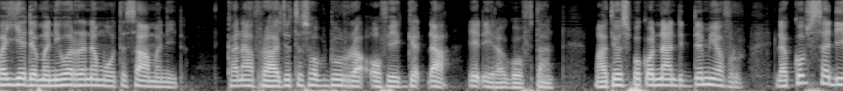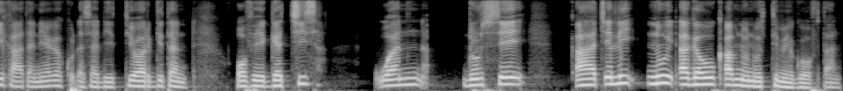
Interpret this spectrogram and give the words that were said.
Fayyadamanii warra namoota saamanidha kanaaf raajota sobduurraa of eeggadhaa jedheera gooftaan maatiyoos boqonnaan 24 lakkoofsa sadii kaatanii aga 13tti yoo argitan of eeggachiisa. Waan dursee qaacilii nuyi dhaga'uu qabnu nutti hime gooftaan.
